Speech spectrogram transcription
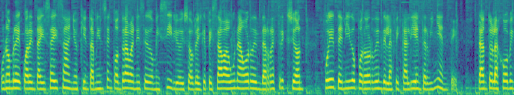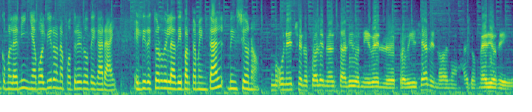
Un hombre de 46 años, quien también se encontraba en ese domicilio y sobre el que pesaba una orden de restricción, fue detenido por orden de la Fiscalía Interviniente. Tanto la joven como la niña volvieron a Potrero de Garay. El director de la departamental mencionó. Un hecho en los cuales me han salido a nivel eh, provincial, en, los medios de,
